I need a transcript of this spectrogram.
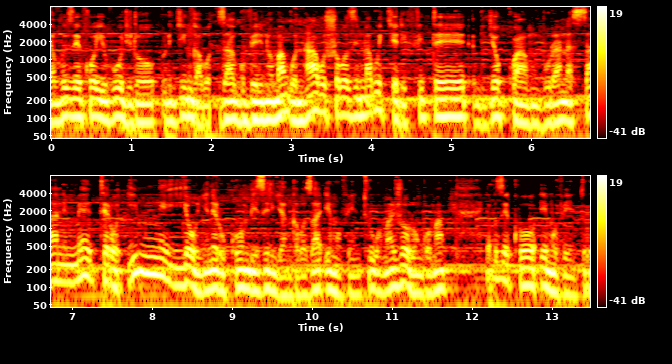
Yavuze ko ihuriro ry'ingabo za guverinoma ngo nta bushobozi na buke rifite byo kwambura na santimetero imwe yonyine rukumbi ziriya ngabo za M23. Major Ngoma yavuze ko M23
